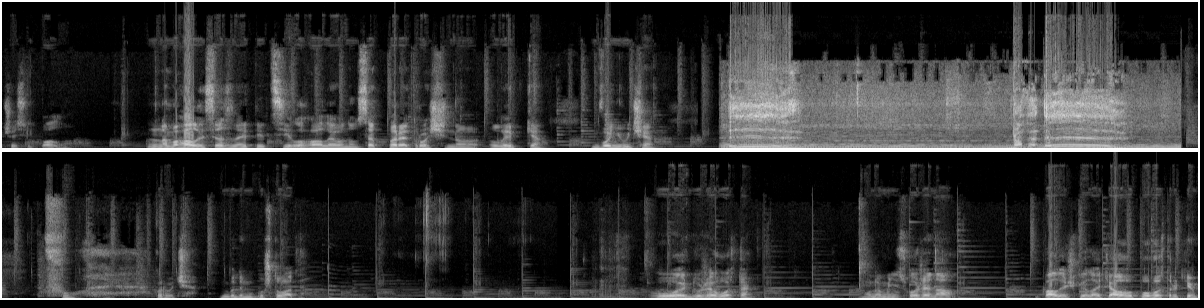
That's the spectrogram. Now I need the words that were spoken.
Щось упало. Намагалися знайти цілого, але воно все перетрощено, липке, вонюче. Brother, ugh. Фу. Коротше, будемо куштувати. Ой, дуже гостре. Воно мені схоже на палички латяо по гостроті.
